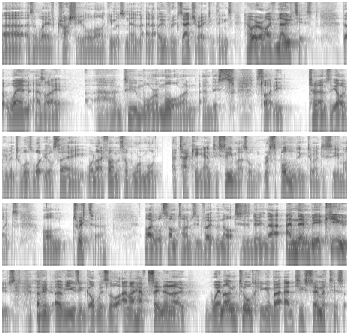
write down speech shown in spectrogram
uh, as a way of crushing all arguments and, and over exaggerating things. However, I've noticed that when, as I uh, do more and more, and, and this slightly turns the argument towards what you're saying when I find myself more and more attacking anti Semites or responding to anti Semites on Twitter. I will sometimes invoke the Nazis in doing that and then be accused of, of using Godwin's law. And I have to say, no, no, when I'm talking about anti-Semitism,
